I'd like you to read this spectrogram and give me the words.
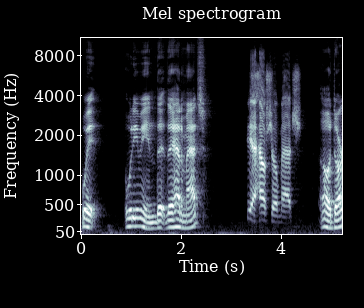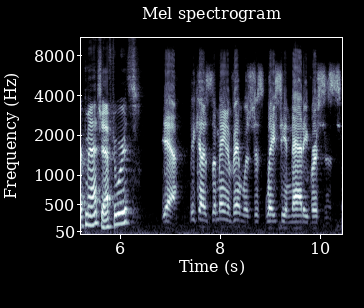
Wait, what do you mean? They, they had a match? Yeah, house show match. Oh, a dark match afterwards? Yeah, because the main event was just Lacey and Natty versus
